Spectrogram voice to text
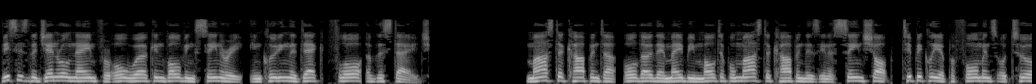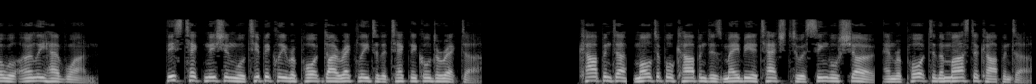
This is the general name for all work involving scenery, including the deck floor of the stage. Master carpenter – Although there may be multiple master carpenters in a scene shop, typically a performance or tour will only have one. This technician will typically report directly to the technical director. Carpenter – Multiple carpenters may be attached to a single show, and report to the master carpenter.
